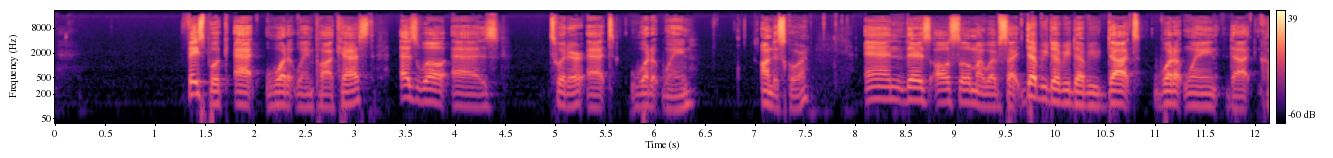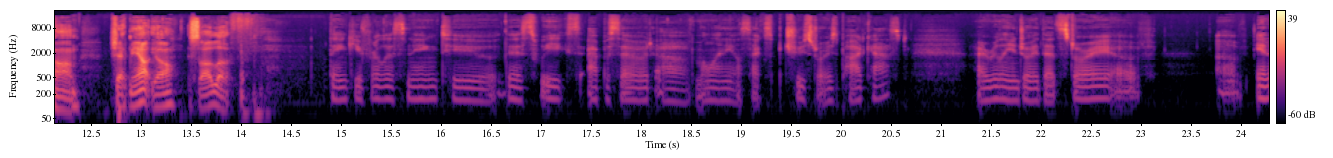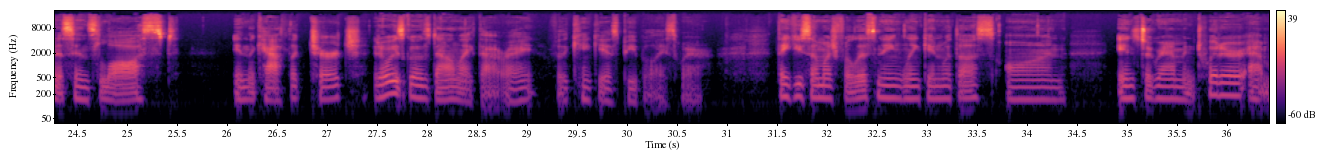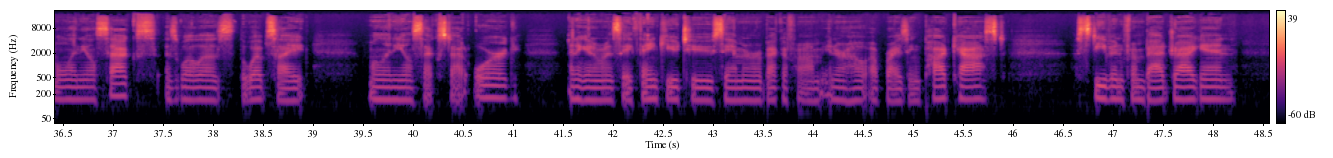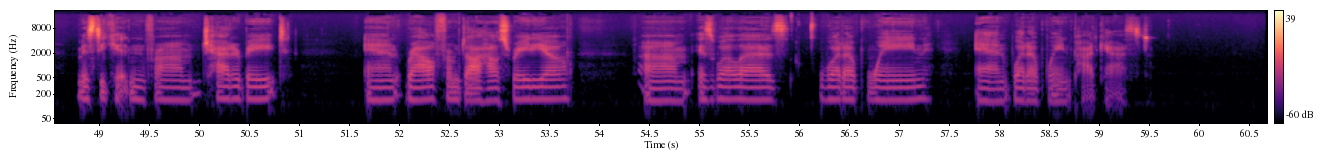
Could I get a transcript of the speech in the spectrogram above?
Facebook at What Up Wayne Podcast, as well as Twitter at What Up Wayne underscore. And there's also my website, www.whatupwayne.com. Check me out, y'all. It's all love. Thank you for listening to this week's episode of Millennial Sex True Stories podcast. I really enjoyed that story of of innocence lost in the Catholic Church. It always goes down like that, right? For the kinkiest people, I swear. Thank you so much for listening. Link in with us on Instagram and Twitter at Millennial Sex, as well as the website millennialsex.org. And again, I want to say thank you to Sam and Rebecca from Inner Hoe Uprising Podcast, Stephen from Bad Dragon, Misty Kitten from Chaturbate, and Ralph from Dollhouse Radio, um, as well as What Up Wayne and What Up Wayne Podcast.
